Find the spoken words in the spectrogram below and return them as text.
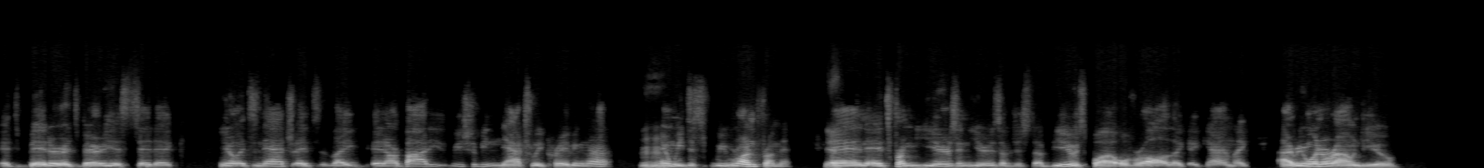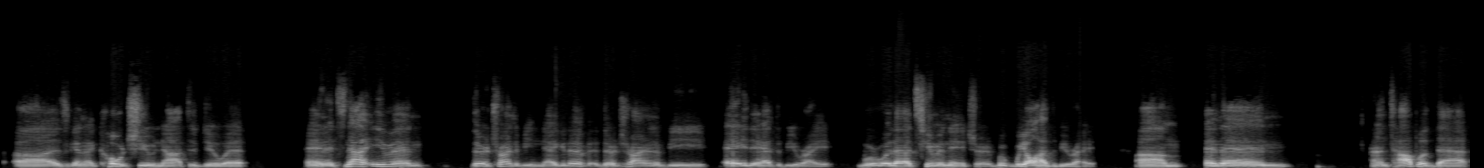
It's bitter. It's very acidic you know it's natural it's like in our bodies we should be naturally craving that mm-hmm. and we just we run from it yeah. and it's from years and years of just abuse but overall like again like everyone around you uh, is going to coach you not to do it and it's not even they're trying to be negative they're trying to be a they have to be right we're, that's human nature we all have to be right um, and then on top of that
